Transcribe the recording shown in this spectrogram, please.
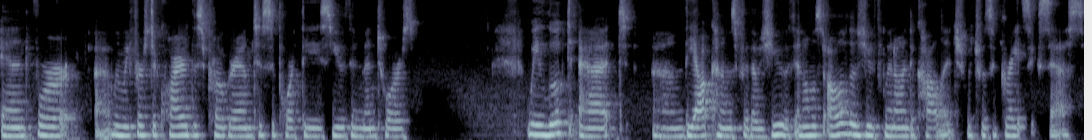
And for uh, when we first acquired this program to support these youth and mentors, we looked at um, the outcomes for those youth, and almost all of those youth went on to college, which was a great success.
